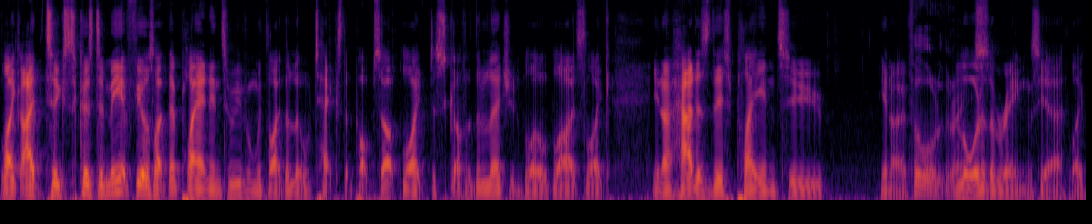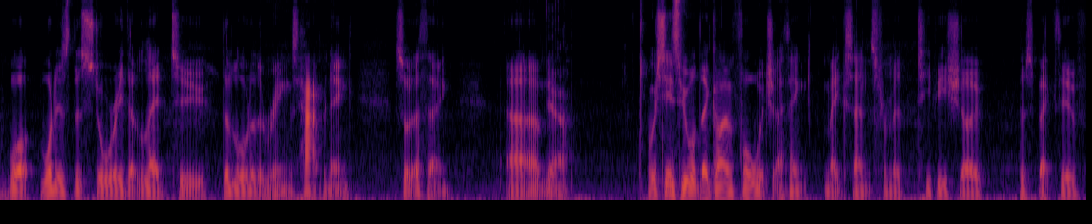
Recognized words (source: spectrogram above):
like I because to me it feels like they're playing into even with like the little text that pops up like discover the legend blah blah blah. It's like you know how does this play into you know For Lord of the Rings. Lord of the Rings, yeah. Like what what is the story that led to the Lord of the Rings happening, sort of thing. Um, Yeah. which seems to be what they're going for, which I think makes sense from a TV show perspective.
